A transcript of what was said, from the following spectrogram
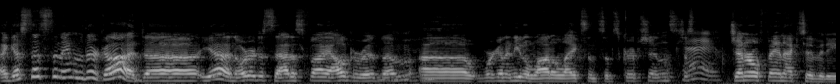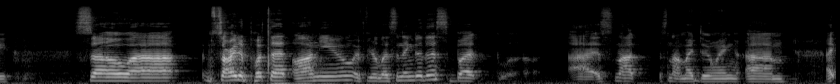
I guess that's the name of their god. Uh, yeah, in order to satisfy algorithm, uh, we're gonna need a lot of likes and subscriptions. Just general fan activity. So uh, I'm sorry to put that on you if you're listening to this, but uh, it's not it's not my doing. Um, I,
